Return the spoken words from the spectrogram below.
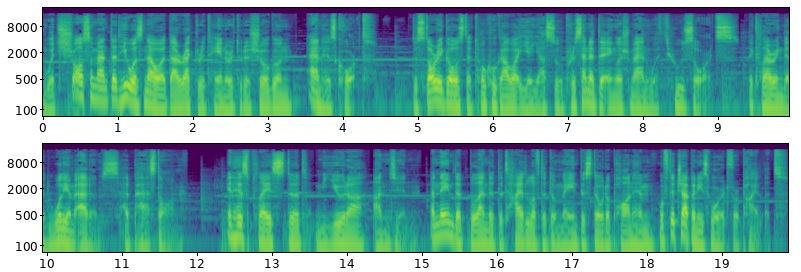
which also meant that he was now a direct retainer to the shogun and his court. The story goes that Tokugawa Ieyasu presented the Englishman with two swords, declaring that William Adams had passed on. In his place stood Miura Anjin, a name that blended the title of the domain bestowed upon him with the Japanese word for pilot.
